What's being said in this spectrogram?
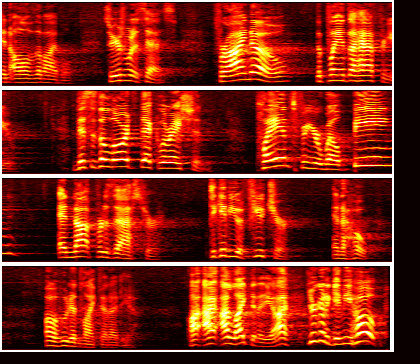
in all of the Bible. So here's what it says For I know the plans I have for you. This is the Lord's declaration plans for your well being and not for disaster, to give you a future and a hope. Oh, who didn't like that idea? I, I, I like that idea. I, you're going to give me hope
